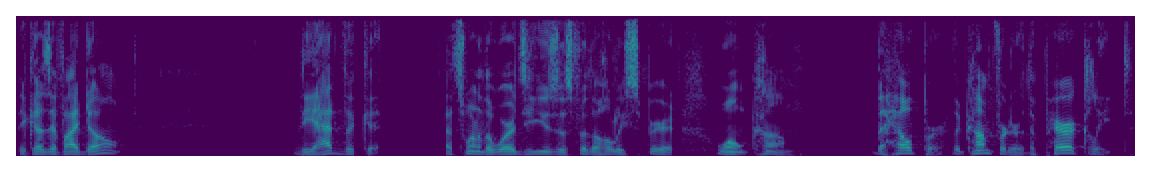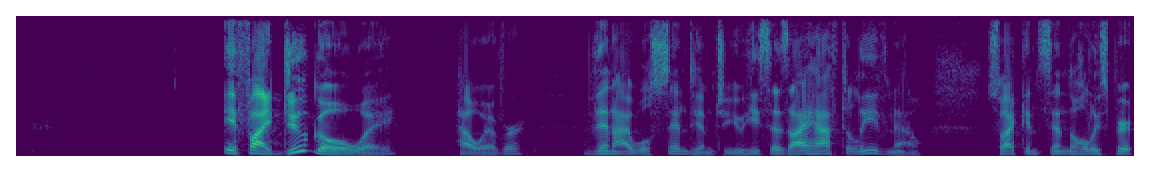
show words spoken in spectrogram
Because if I don't, the advocate, that's one of the words he uses for the Holy Spirit, won't come. The helper, the comforter, the paraclete. If I do go away, however, then I will send him to you. He says, I have to leave now so I can send the Holy Spirit.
